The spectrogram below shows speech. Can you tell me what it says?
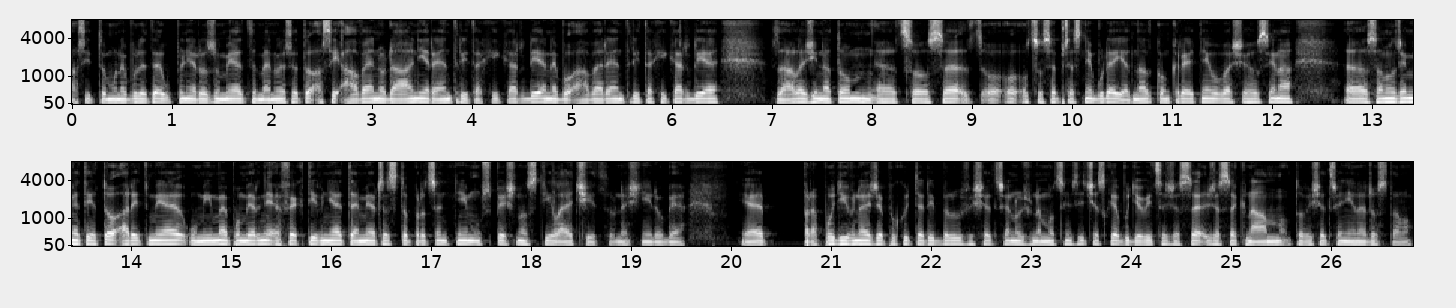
asi tomu nebudete úplně rozumět, jmenuje se to asi AV nodální reentry tachykardie nebo AV reentry tachykardie. Záleží na tom, eh, co se, o, o co se přesně bude jednat konkrétně u vašeho syna. Eh, samozřejmě tyto arytmie umíme poměrně efektivně, téměř 100% úspěšností léčit v dnešní době. Je prapodivné, že pokud tedy byl už vyšetřen už v nemocnici České Budějovice, že se, že se k nám to vyšetření nedostalo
